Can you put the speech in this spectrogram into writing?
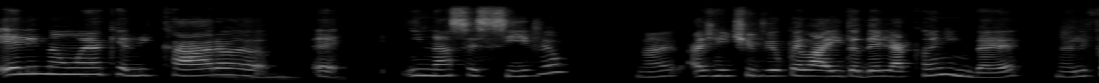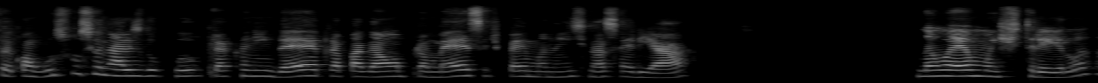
ele não é aquele cara é, inacessível, né? A gente viu pela ida dele a Canindé, né? ele foi com alguns funcionários do clube para Canindé para pagar uma promessa de permanência na Série A não é uma estrela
